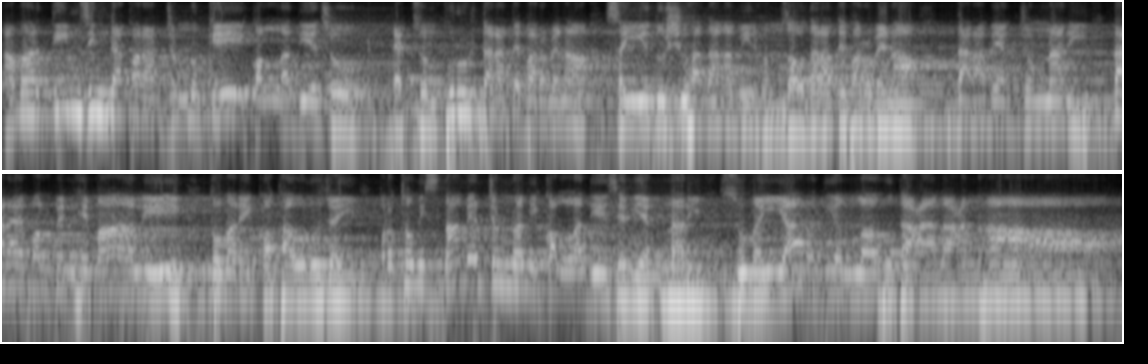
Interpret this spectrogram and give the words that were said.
আমার দিন জিন্দা করার জন্য কে কল্লা দিয়েছ? একজন পুরুষ দাঁড়াতে পারবে না সৈয়দু সুহাদা আমির হামজাও দাঁড়াতে পারবে না। দাঁড়াবে একজন নারী, দাঁড়ায় বলবেন, হে মালিক, তোমার এই কথা অনুযায়ী প্রথম ইসলামের জন্য আমি কল্লা দিয়েছি, আমি এক নারী। সুমাইয়া রাদিয়াল্লাহু তাআলা আনহা।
